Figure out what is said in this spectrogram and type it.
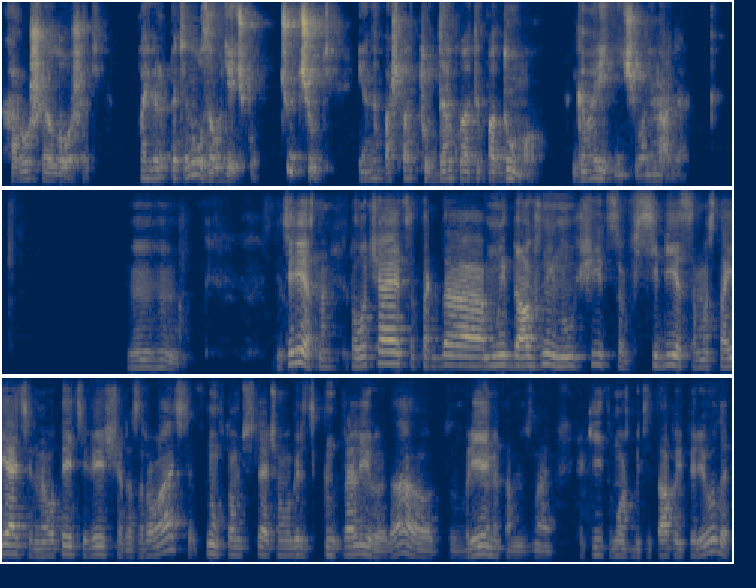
хорошая лошадь. Повер, потянул за удечку чуть-чуть, и она пошла туда, куда ты подумал. Говорить ничего не надо. Угу. Интересно. Получается, тогда мы должны научиться в себе самостоятельно вот эти вещи разрывать, ну, в том числе, о чем вы говорите, контролируя, да, вот время, там, не знаю, какие-то, может быть, этапы и периоды.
